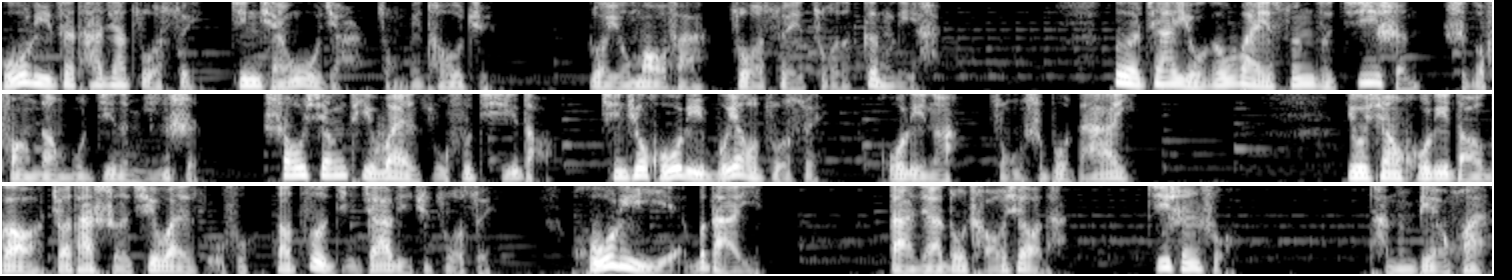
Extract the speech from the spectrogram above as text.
狐狸在他家作祟。金钱物件总被偷去，若有冒犯，作祟做得更厉害。鄂家有个外孙子姬神，是个放荡不羁的名士，烧香替外祖父祈祷，请求狐狸不要作祟。狐狸呢，总是不答应。又向狐狸祷告，叫他舍弃外祖父，到自己家里去作祟。狐狸也不答应。大家都嘲笑他。姬神说：“他能变幻，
